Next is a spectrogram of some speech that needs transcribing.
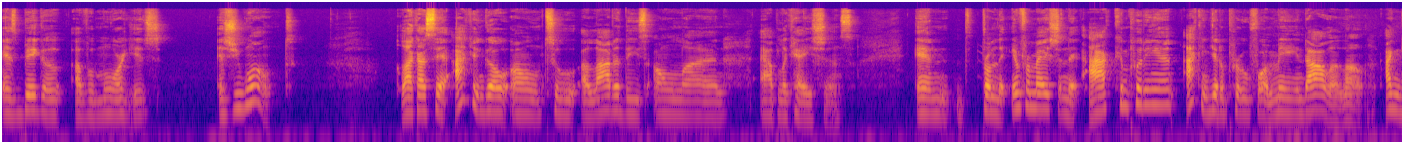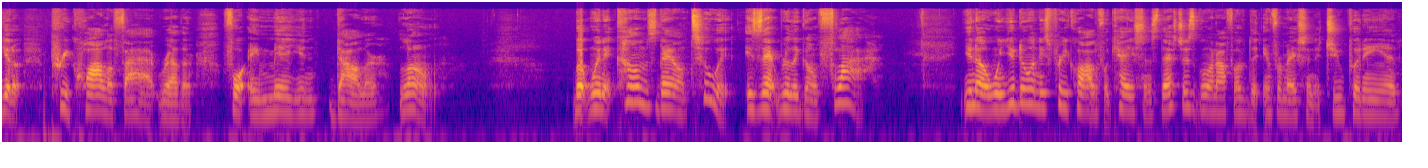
as big a, of a mortgage as you want. Like I said, I can go on to a lot of these online applications and from the information that I can put in, I can get approved for a million dollar loan. I can get a pre qualified, rather, for a million dollar loan. But when it comes down to it, is that really going to fly? You know, when you're doing these pre qualifications, that's just going off of the information that you put in.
